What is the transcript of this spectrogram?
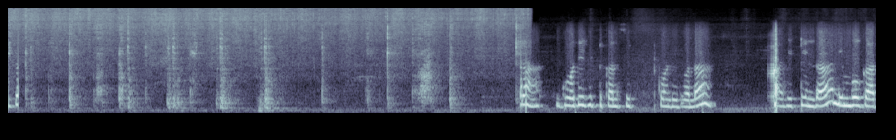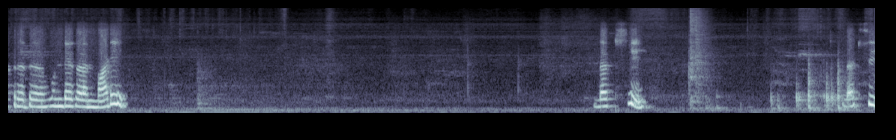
ಈಗ ಗೋಧಿ ಹಿಟ್ಟು ಕಲಸಿಟ್ಕೊಂಡಿದ್ವಲ್ಲ, ಆ ಹಿಟ್ಟಿಂದ ನಿಂಬು ಗಾತ್ರದ ಉಂಡೆಗಳನ್ನು ಮಾಡಿ ಲಟ್ಸಿ ಲಟ್ಸಿ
